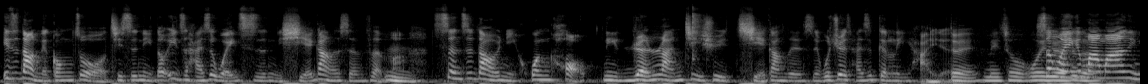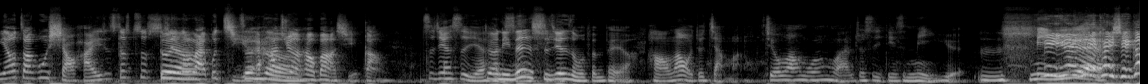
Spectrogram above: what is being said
一直到你的工作，其实你都一直还是维持你斜杠的身份嘛，嗯。甚至到于你婚后，你仍然继续斜杠这件事情，我觉得才是更厉害的。对，没错，我身为一个妈妈，你要照顾小孩，这这时间都来不及了，他居然还有办法斜杠，这件事也很对啊，你那个时间怎么分配啊？好，那我就讲嘛，结完婚完就是一定是蜜月，嗯，蜜蜜月你也可以斜杠，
